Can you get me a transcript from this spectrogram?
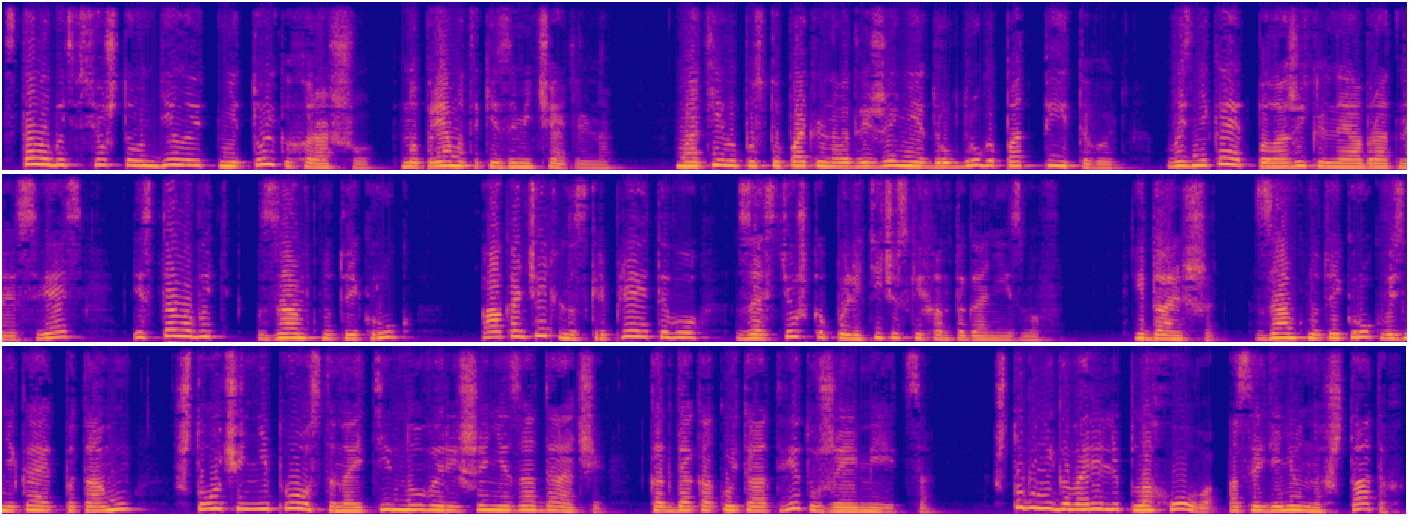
стало быть, все, что он делает, не только хорошо, но прямо-таки замечательно. Мотивы поступательного движения друг друга подпитывают, возникает положительная обратная связь и, стало быть, замкнутый круг, а окончательно скрепляет его застежка политических антагонизмов. И дальше. Замкнутый круг возникает потому, что очень непросто найти новое решение задачи, когда какой-то ответ уже имеется. Что бы ни говорили плохого о Соединенных Штатах,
